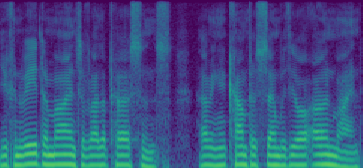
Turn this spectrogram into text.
You can read the minds of other persons, having encompassed them with your own mind,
